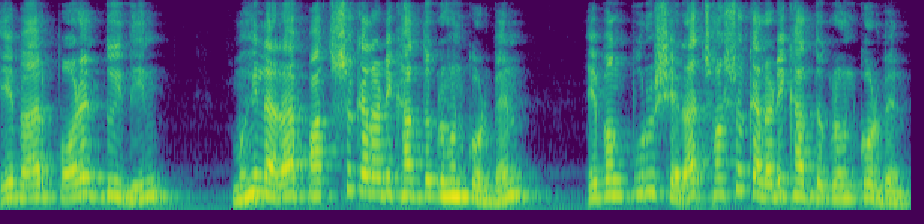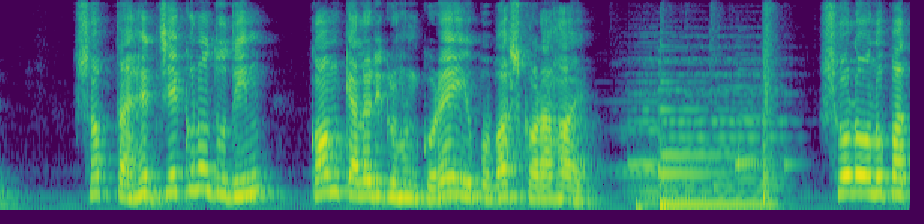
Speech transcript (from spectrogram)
এবার পরের দুই দিন মহিলারা পাঁচশো ক্যালোরি খাদ্য গ্রহণ করবেন এবং পুরুষেরা ছশো ক্যালোরি খাদ্য গ্রহণ করবেন। সপ্তাহের যে কোনো দুদিন কম ক্যালোরি গ্রহণ করে এই উপবাস করা হয়। ষোলো অনুপাত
